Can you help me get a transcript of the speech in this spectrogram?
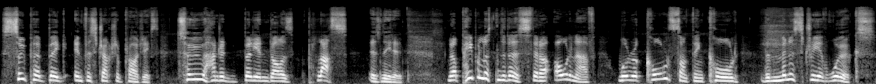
super big infrastructure projects. $200 billion plus is needed. Now, people listening to this that are old enough will recall something called the Ministry of Works.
